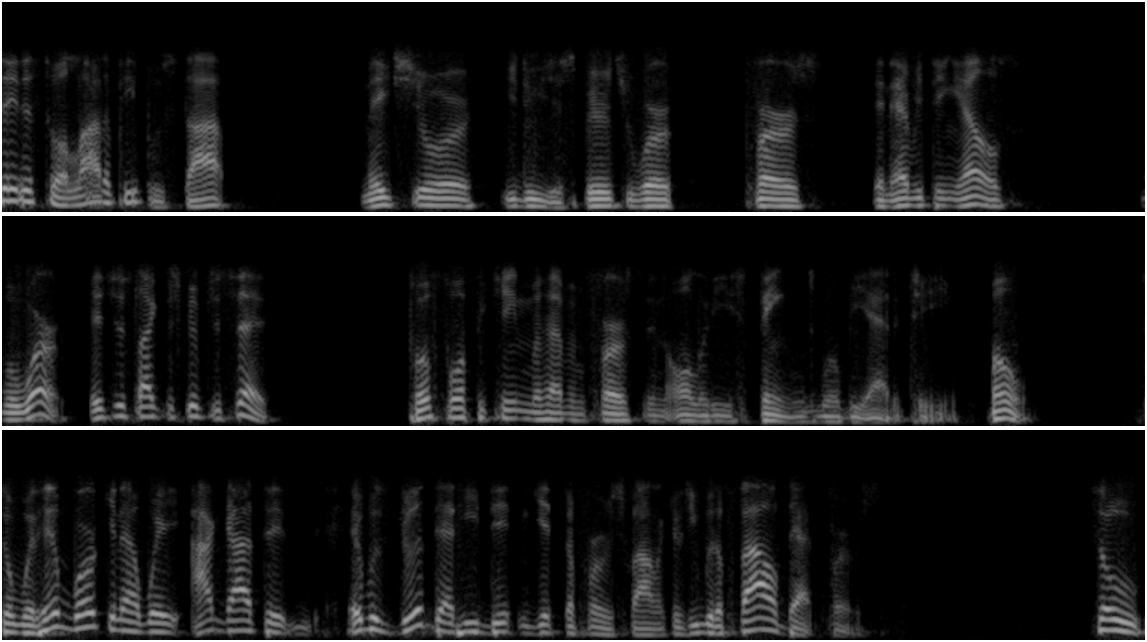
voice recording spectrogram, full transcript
say this to a lot of people: stop. Make sure you do your spiritual work first, then everything else will work. It's just like the scripture said: put forth the kingdom of heaven first, and all of these things will be added to you. Boom. So with him working that way, I got the. It was good that he didn't get the first filing because he would have filed that first. So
